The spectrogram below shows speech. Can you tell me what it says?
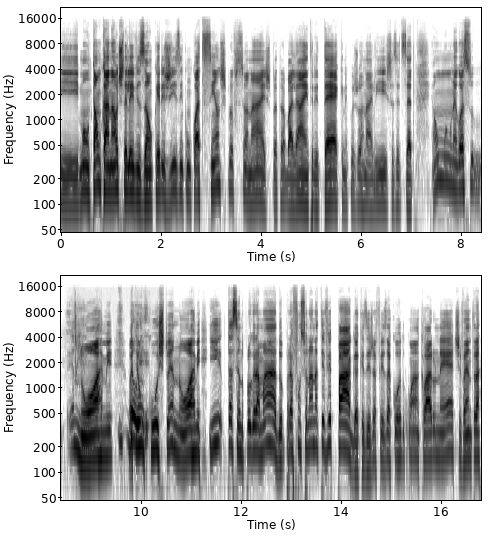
e montar um canal de televisão, que eles dizem com 400 profissionais para trabalhar entre técnicos, jornalistas, etc. É um, um negócio enorme, vai Não, ter um e... custo enorme e está sendo programado para funcionar na TV paga, quer dizer, já fez acordo com a Claro Net, vai entrar.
